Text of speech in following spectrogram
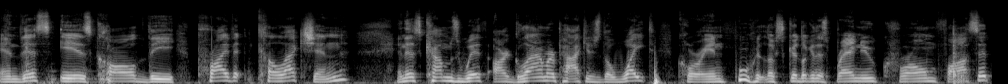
and this is called the Private Collection. And this comes with our Glamour package, the white Corian. Ooh, it looks good. Look at this brand new chrome faucet.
